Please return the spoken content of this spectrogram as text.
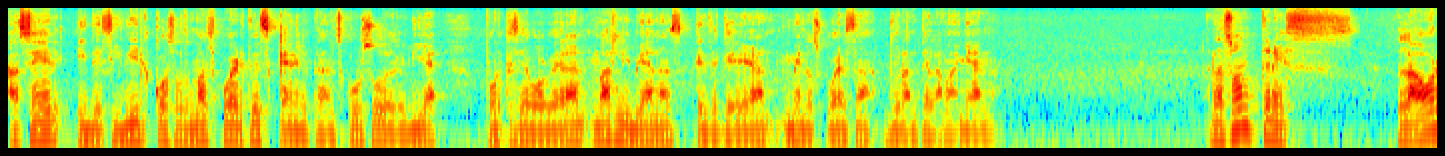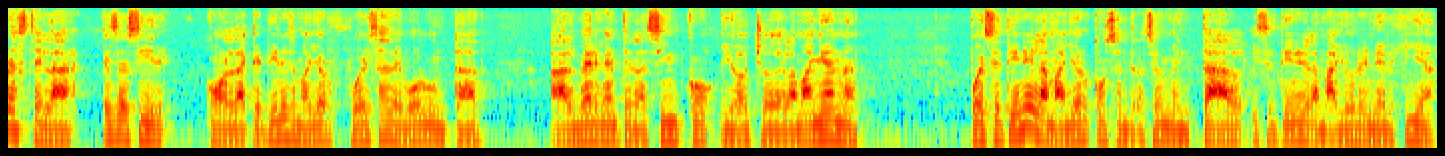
hacer y decidir cosas más fuertes que en el transcurso del día porque se volverán más livianas y requerirán menos fuerza durante la mañana. Razón 3. La hora estelar, es decir, con la que tienes mayor fuerza de voluntad, alberga entre las 5 y 8 de la mañana, pues se tiene la mayor concentración mental y se tiene la mayor energía.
